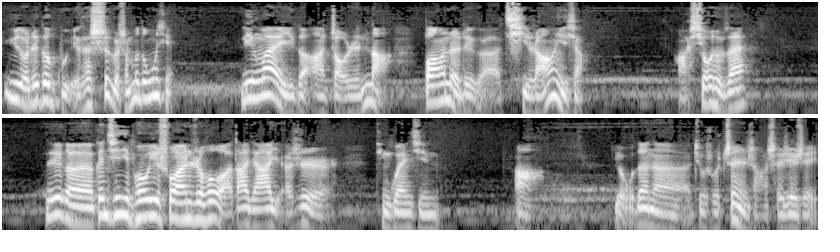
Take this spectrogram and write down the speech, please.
遇到这个鬼它是个什么东西。另外一个啊，找人呐帮着这个祈禳一下。啊，消消灾。那个跟亲戚朋友一说完之后啊，大家也是挺关心的啊。有的呢就说镇上谁谁谁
